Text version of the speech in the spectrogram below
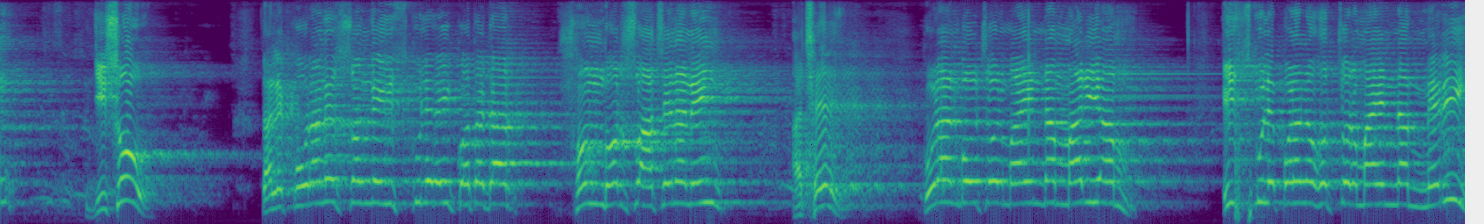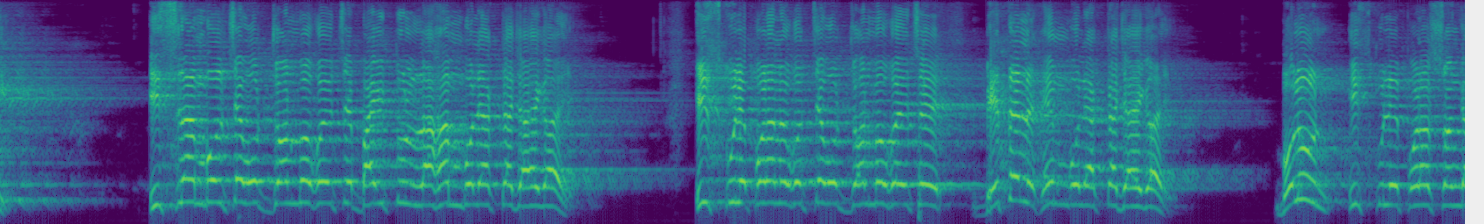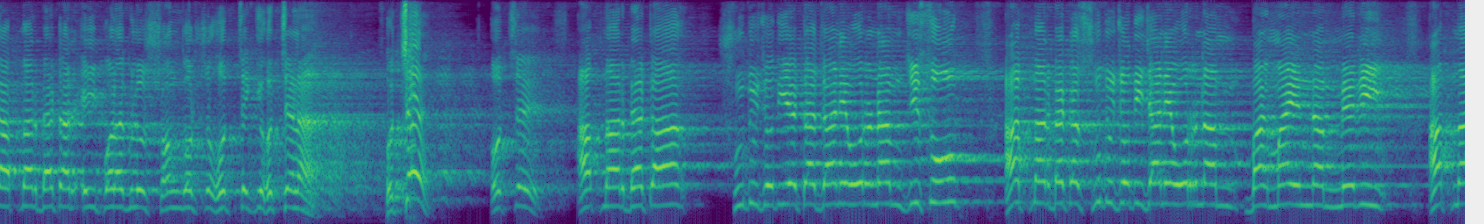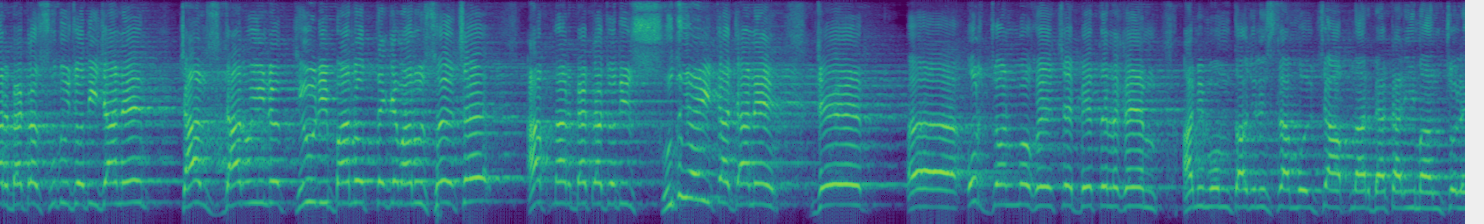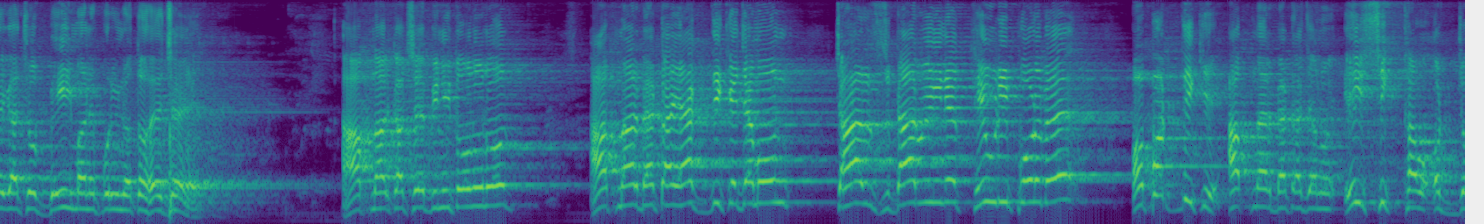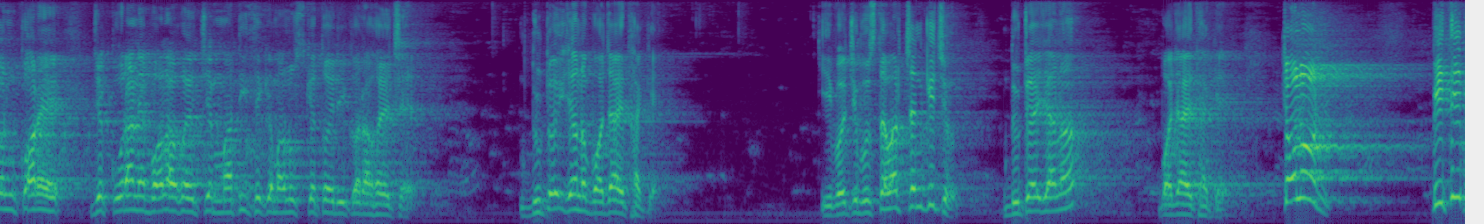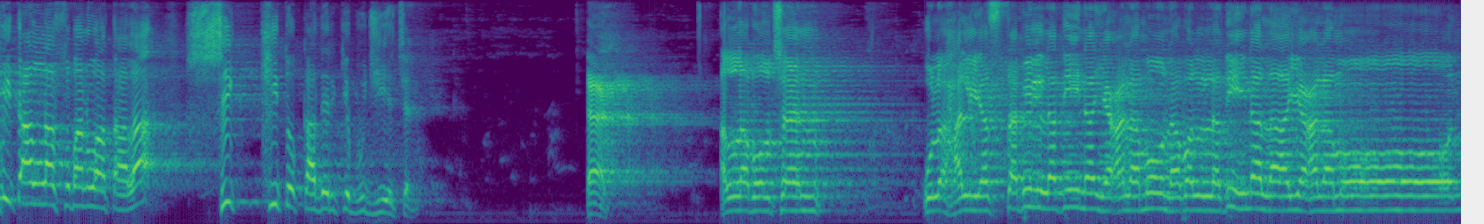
যিশু, তাহলে কোরআনের সঙ্গে স্কুলের এই কথাটার সংঘর্ষ আছে না নেই? আছে। কোরআন বলছে, ওর মায়ের নাম মারিয়াম। স্কুলে পড়ানো হচ্ছে, ওর মায়ের নাম মেরি। ইসলাম বলছে, ওর জন্ম হয়েছে বাইতুল লাহাম বলে একটা জায়গায়। স্কুলে পড়ানো হচ্ছে, ওর জন্ম হয়েছে বেতেল হেম বলে একটা জায়গায়। বলুন, স্কুলে পড়ার সঙ্গে আপনার ব্যাটার এই পড়াগুলোর সংঘর্ষ হচ্ছে কি হচ্ছে না? হচ্ছে? হচ্ছে। আপনার বেটা শুধু যদি এটা জানে ওর নাম যিশু আপনার বেটা শুধু যদি জানে ওর নাম মায়ের নাম মেরি, আপনার বেটা শুধু যদি জানে চার্লস ডারউইনের থিউরি বানর থেকে মানুষ হয়েছে, আপনার বেটা যদি শুধু এইটা জানে যে ওর জন্ম হয়েছে বেতেলহেম আমি মমতাজুল ইসলাম বলছি, আপনার বেটার ইমান চলে গেছে, ও বেঈমানে পরিণত হয়েছে। আপনার কাছে বিনীত অনুরোধ, আপনার বেটা একদিকে যেমন চার্লস ডারউইনের থিওরি পড়বে, অপরদিকে আপনার বেটা যেন এই শিক্ষাও অর্জন করে যে কোরআনে বলা হয়েছে, মাটি থেকে মানুষকে তৈরি করা হয়েছে। দুটোই যেন বজায় থাকে। কি বলছি, বুঝতে পারছেন কিছু? দুটোই যেন বজায় থাকে। চলুন, পৃথিবীতে আল্লাহ সুবান তালা শিক্ষিত কাদেরকে বুঝিয়েছেন। এক, আল্লাহ বলছেন, কুল হাল ইয়াস্তাবিল লাযীনা ইয়ালামুনা ওয়াল লাযীনা লা ইয়ালামুন।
